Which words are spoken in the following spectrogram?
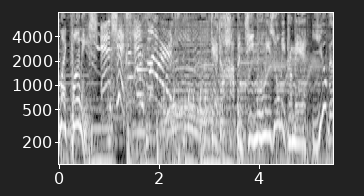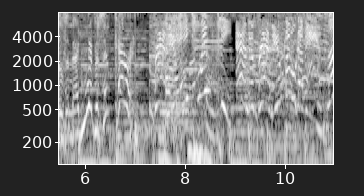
like bunnies. And chicks and flowers! There's a hoppin' Team Umizoomi premiere. You built a magnificent carrot. Brand new Quincy! And a brand new Bubble Guppies! The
